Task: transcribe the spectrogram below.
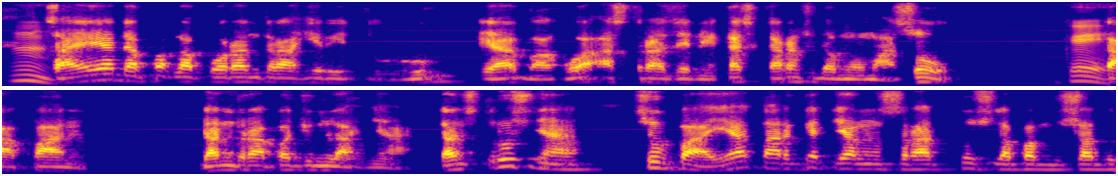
Hmm. Saya dapat laporan terakhir itu ya bahwa AstraZeneca sekarang sudah mau masuk. Okay. Kapan? Dan berapa jumlahnya? Dan seterusnya supaya target yang 181,5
